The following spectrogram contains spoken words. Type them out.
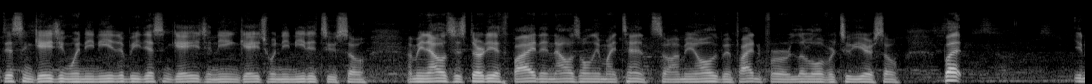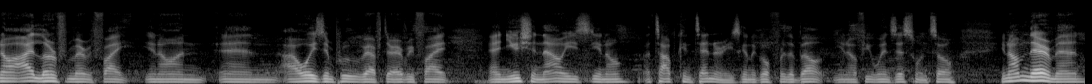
disengaging when he needed to be disengaged, and he engaged when he needed to. So, I mean, that was his 30th fight, and that was only my 10th. So, I mean, I've only been fighting for a little over two years. So, but you know, I learn from every fight, you know, and and I always improve after every fight. And Yushin now he's you know a top contender. He's going to go for the belt, you know, if he wins this one. So, you know, I'm there, man.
